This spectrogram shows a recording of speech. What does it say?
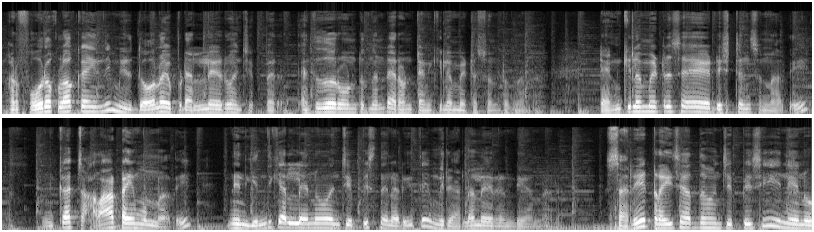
అక్కడ ఫోర్ ఓ క్లాక్ అయింది మీరు దోలా ఇప్పుడు వెళ్ళలేరు అని చెప్పారు. ఎంత దూరం ఉంటుందంటే అరౌండ్ టెన్ కిలోమీటర్స్ ఉంటుందన్న టెన్ కిలోమీటర్సే డిస్టెన్స్ ఉన్నది. ఇంకా చాలా టైం ఉన్నది. నేను ఎందుకు వెళ్ళలేను అని చెప్పేసి నేను అడిగితే మీరు వెళ్ళలేరండి అన్నాడు. సరే ట్రై చేద్దామని చెప్పేసి నేను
